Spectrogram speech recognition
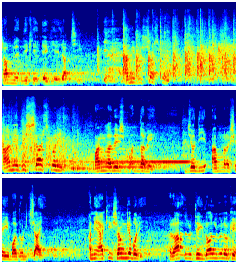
সামনের দিকে এগিয়ে যাচ্ছি। আমি বিশ্বাস করি, আমি বিশ্বাস করি বাংলাদেশ বদলাবে যদি আমরা সেই বদল চাই। আমি একই সঙ্গে বলি রাজনৈতিক দলগুলোকে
